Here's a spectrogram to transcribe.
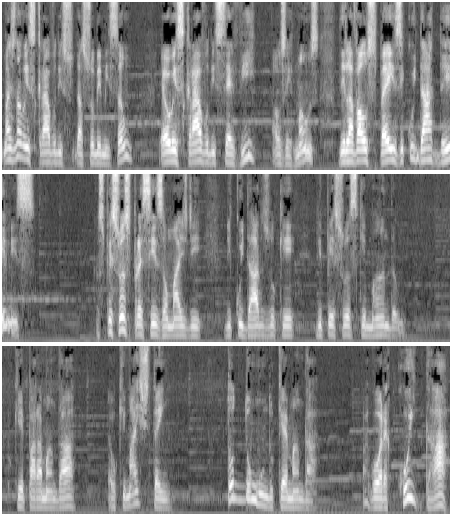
mas não escravo de, da submissão, é o escravo de servir aos irmãos, de lavar os pés e cuidar deles. As pessoas precisam mais de, de cuidados do que de pessoas que mandam, porque para mandar é o que mais tem. Todo mundo quer mandar. Agora, cuidar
